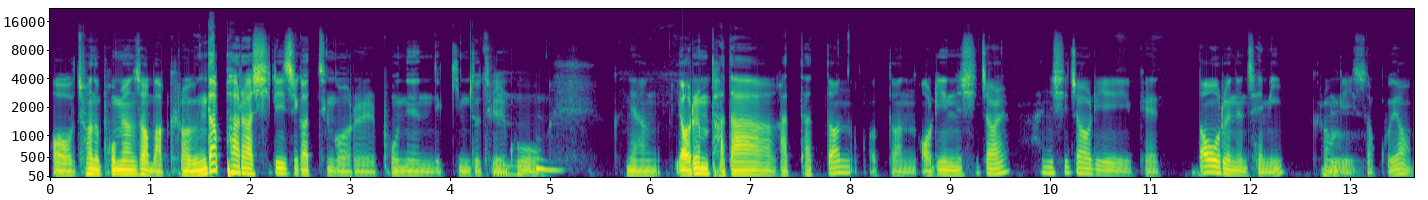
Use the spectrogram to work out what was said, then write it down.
어 저는 보면서 막 그런 응답하라 시리즈 같은 거를 보는 느낌도 들고 음. 그냥 여름 바다 같았던 어떤 어린 시절 한 시절이 이렇게 떠오르는 재미 그런 게 음. 있었고요.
